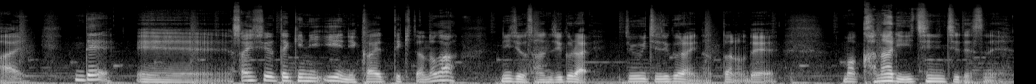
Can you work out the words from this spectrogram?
はいで、えー、最終的に家に帰ってきたのが23時ぐらい11時ぐらいになったので、まあ、かなり一日ですね、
